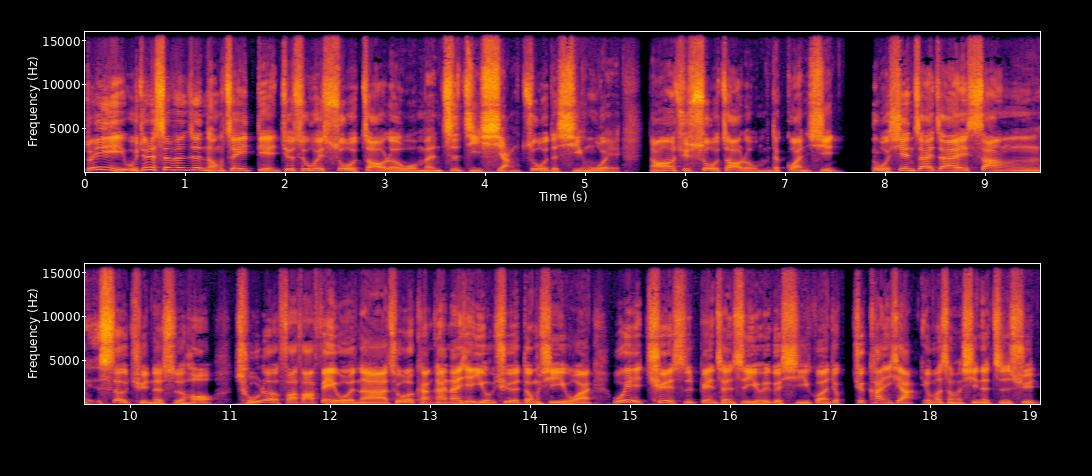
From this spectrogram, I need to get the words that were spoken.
所以我觉得身份认同这一点，就是会塑造了我们自己想做的行为，然后去塑造了我们的惯性。我现在在上社群的时候，除了发发绯闻啊，除了看看那些有趣的东西以外，我也确实变成是有一个习惯，就去看一下有没有什么新的资讯。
